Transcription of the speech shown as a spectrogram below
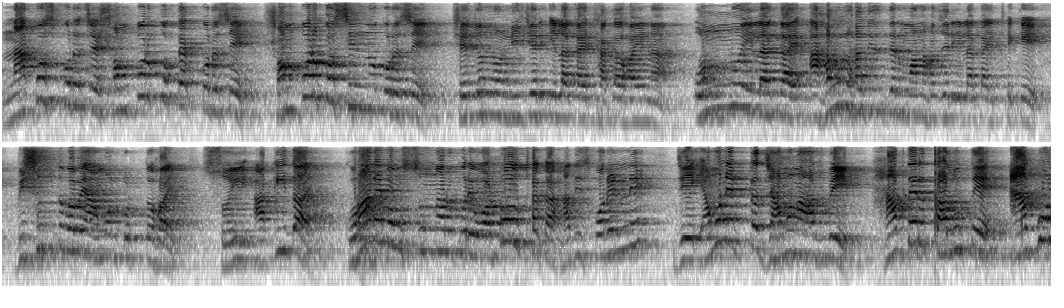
নাকচ করেছে, সম্পর্ক ত্যাগ করেছে, সম্পর্ক ছিন্ন করেছে। সেজন্য নিজের এলাকায় থাকা হয় না। অন্য এলাকায়, আহলুল হাদিসদের মানহাজের এলাকায় থেকে বিশুদ্ধভাবে আমল করতে হয়। সই আকিদায় কোরআন এবং সুন্নার উপরে অটল থাকা হাদিস পড়েননি? যে এমন একটা জামানা আসবে, হাতের তালুতে আগুন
